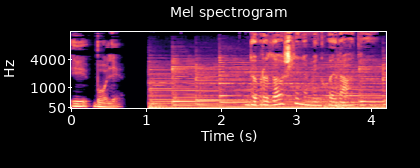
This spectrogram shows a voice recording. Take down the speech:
i bolje. Dobrodošli na Minghui Radio.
